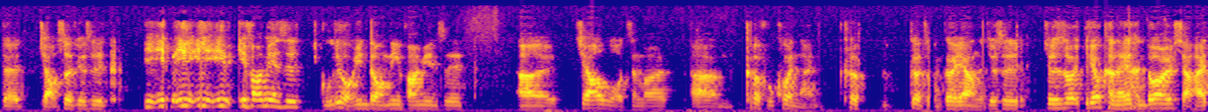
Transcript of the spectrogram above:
的角色就是一一一一一一方面是鼓励我运动，另一方面是呃教我怎么呃克服困难，克各种各样的，就是就是说有可能很多小孩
